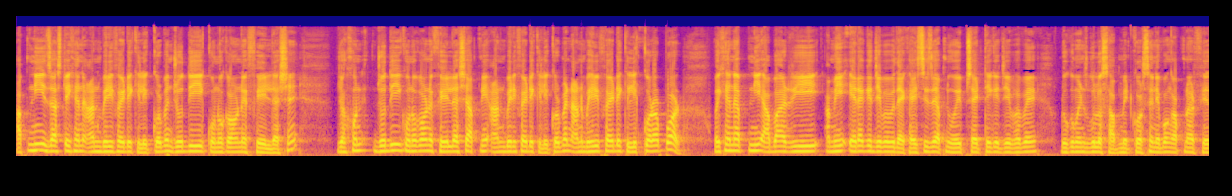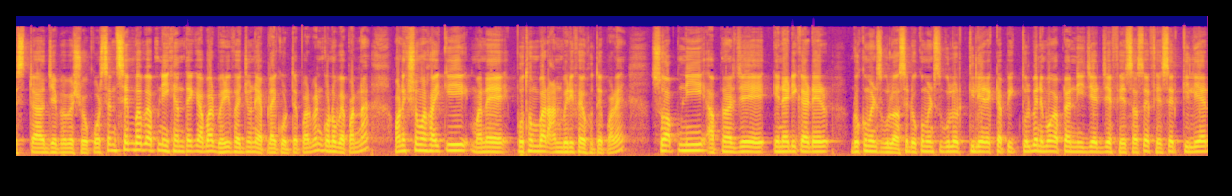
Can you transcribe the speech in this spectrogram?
আপনি জাস্ট এখানে আনভেরিফাইডে ক্লিক করবেন। যদি কোনো কারণে ফেলড আসে যখন যদি কোনো কারণে ফেল আসে, আপনি আনভেরিফাইডে ক্লিক করবেন। আনভেরিফাইডে ক্লিক করার পর, ওইখানে আপনি আবার রি আমি এর আগে যেভাবে দেখাইছি যে আপনি ওয়েবসাইট থেকে যেভাবে ডকুমেন্টসগুলো সাবমিট করছেন এবং আপনার ফেসটা যেভাবে শো করছেন সেমভাবে আপনি এখান থেকে আবার ভেরিফাইয়ের জন্য অ্যাপ্লাই করতে পারবেন। কোনো ব্যাপার না। অনেক সময় হয় কি মানে প্রথমবার আনভেরিফাই হতে পারে। সো আপনি আপনার যে এনআইডি কার্ডের ডকুমেন্টসগুলো আছে ডকুমেন্টসগুলোর ক্লিয়ার একটা পিক তুলবেন এবং আপনার নিজের যে ফেস আছে ফেসের ক্লিয়ার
